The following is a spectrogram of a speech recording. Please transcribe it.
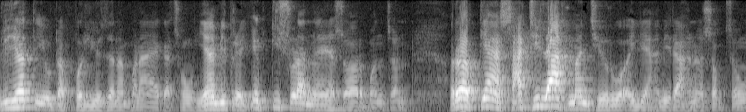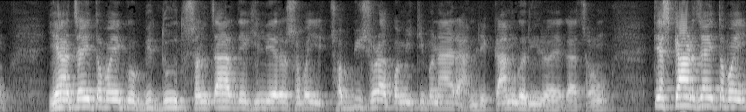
बृहत एउटा परियोजना बनाएका छौँ। यहाँभित्र एकतिसवटा नयाँ सहर बन्छन्। र त्यहाँ साठी लाख मान्छेहरू अहिले हामी राख्न सक्छौँ। यहाँ चाहिँ तपाईँको विद्युत सञ्चारदेखि लिएर सबै छब्बिसवटा कमिटी बनाएर हामीले काम गरिरहेका छौँ। त्यस कारण चाहिँ तपाईँ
